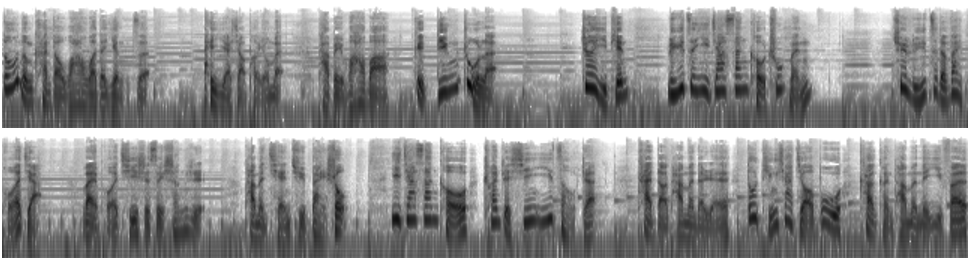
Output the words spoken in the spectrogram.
都能看到娃娃的影子。哎呀，小朋友们，他被娃娃给盯住了。这一天，驴子一家三口出门。去驴子的外婆家，外婆七十岁生日，他们前去拜寿。一家三口穿着新衣走着，看到他们的人都停下脚步，看看他们那一番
